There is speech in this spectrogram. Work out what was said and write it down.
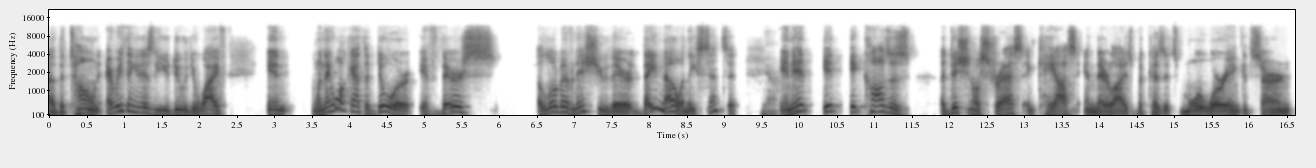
uh, the tone everything it is that you do with your wife and when they walk out the door if there's a little bit of an issue there they know and they sense it yeah. And it it it causes additional stress and chaos in their lives because it's more worry and concern.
